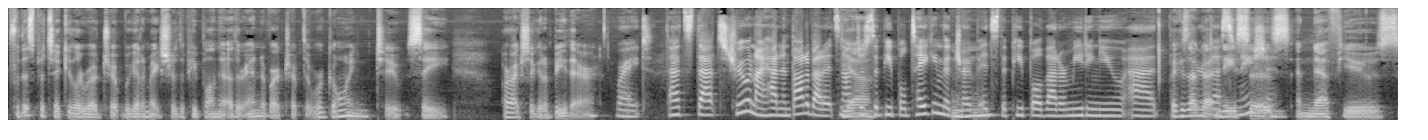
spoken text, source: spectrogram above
for this particular road trip, we got to make sure the people on the other end of our trip that we're going to see are actually going to be there. Right. That's that's true, and I hadn't thought about it. It's not Yeah. Mm-hmm. just the people taking the trip; it's the people that are meeting you at because I've got nieces and nephews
